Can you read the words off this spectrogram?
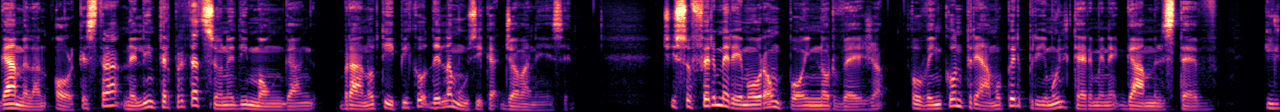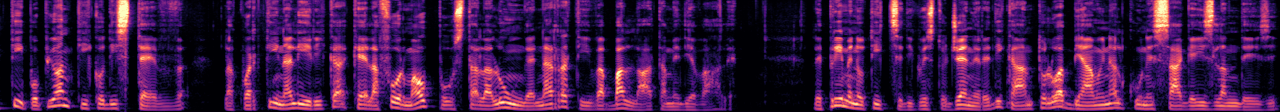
Gamelan Orchestra nell'interpretazione di Mongang, brano tipico della musica giavanese. Ci soffermeremo ora un po' in Norvegia, dove incontriamo per primo il termine gammelstev, il tipo più antico di stev, la quartina lirica che è la forma opposta alla lunga e narrativa ballata medievale. Le prime notizie di questo genere di canto lo abbiamo in alcune saghe islandesi,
